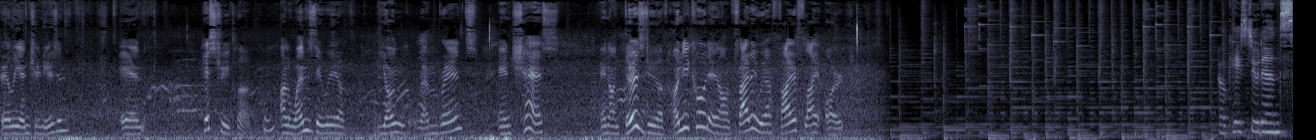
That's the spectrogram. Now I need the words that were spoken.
Early Engineers and, and History Club. Hmm. On Wednesday we have Young Rembrandt and Chess, and on Thursday we have Honeycode, and on Friday we have Firefly Art. Okay, students,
